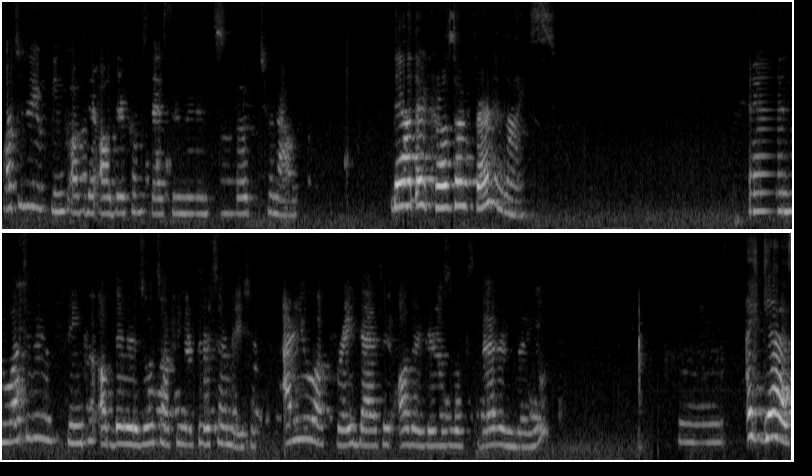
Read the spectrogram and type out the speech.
What do you think of the other contestants up to now? The other girls are very nice. And what do you think of the results of your transformation? Are you afraid that the other girls look better than you? Hmm, I guess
